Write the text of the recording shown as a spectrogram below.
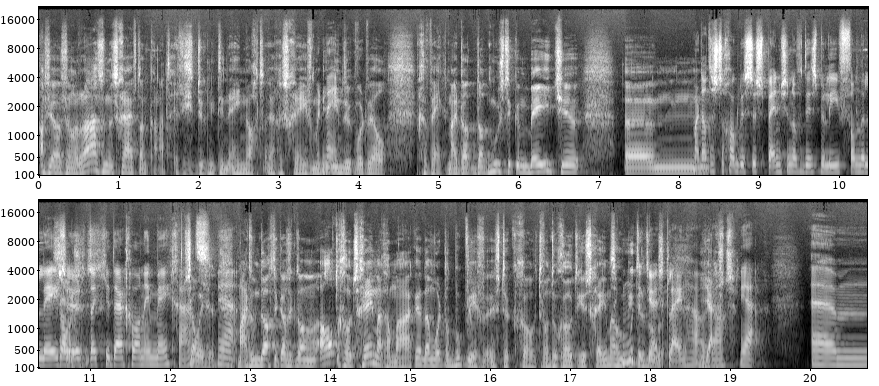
als je als een razende schrijft, dan kan het. Het is natuurlijk niet in één nacht eh, geschreven, maar die Nee. indruk wordt wel gewekt. Maar dat, dat moest ik een beetje... ehm, Maar dat is toch ook de suspension of disbelief van de lezer, dat je daar gewoon in meegaat. Zo is het. Ja. Maar toen dacht ik, als ik dan een al te groot schema ga maken, dan wordt dat boek weer een stuk groter. Want hoe groter je schema, Dus hoe moet het het juist klein houden Juist. Ja. Ehm,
